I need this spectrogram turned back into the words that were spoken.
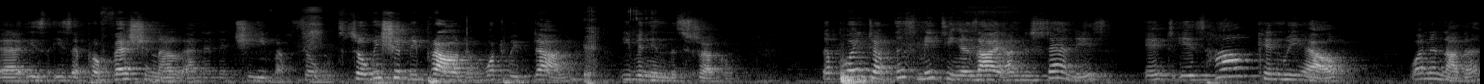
uh, is, is a professional and an achiever. So, so we should be proud of what we've done, even in the struggle. The point of this meeting, as I understand is, it is how can we help one another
